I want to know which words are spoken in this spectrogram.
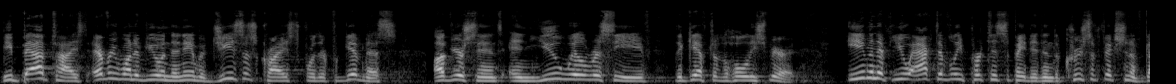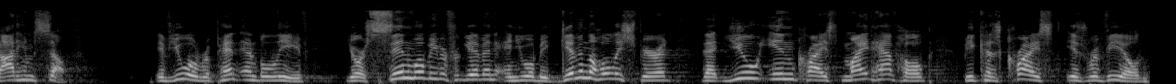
be baptized, every one of you, in the name of Jesus Christ for the forgiveness of your sins, and you will receive the gift of the Holy Spirit. Even if you actively participated in the crucifixion of God Himself, if you will repent and believe, your sin will be forgiven, and you will be given the Holy Spirit that you in Christ might have hope because Christ is revealed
